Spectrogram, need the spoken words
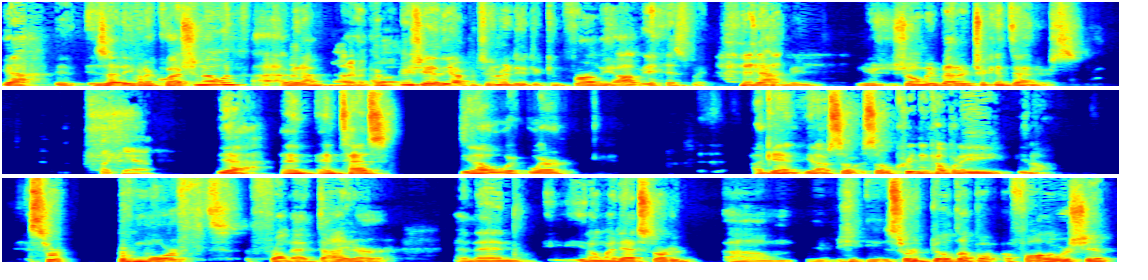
yeah, is that even a question, Owen? I mean, I'm, Not even I appreciate the opportunity to confirm the obvious, but yeah, I mean, you show me better chicken tenders. I can't. Yeah, and and tents, you know, where again, you know, so so Creed and Company, you know, sort of morphed from that diner, and then you know, my dad started. Um, he, he sort of built up a, a followership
